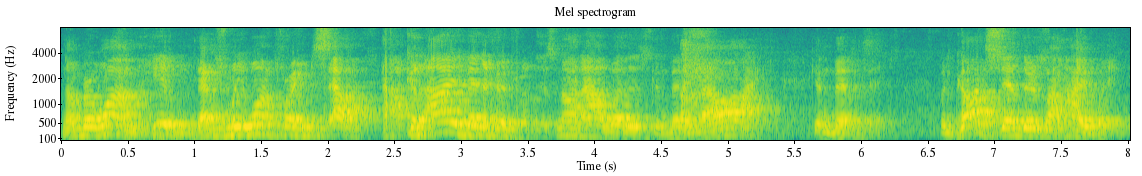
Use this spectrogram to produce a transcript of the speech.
Number one, him. That's what he wants for himself. How can I benefit from this? Not how others can benefit, how I can benefit. But God said there's a highway.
